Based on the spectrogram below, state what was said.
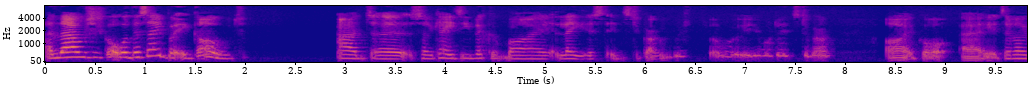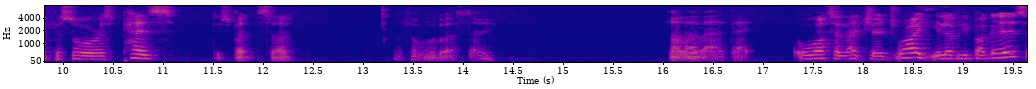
And now she's got one the same, but in gold. And uh, so, Katie, look at my latest Instagram. You On Instagram, I got a Dilophosaurus Pez dispenser for my birthday. For my birthday. What a legend. Right, you lovely buggers.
